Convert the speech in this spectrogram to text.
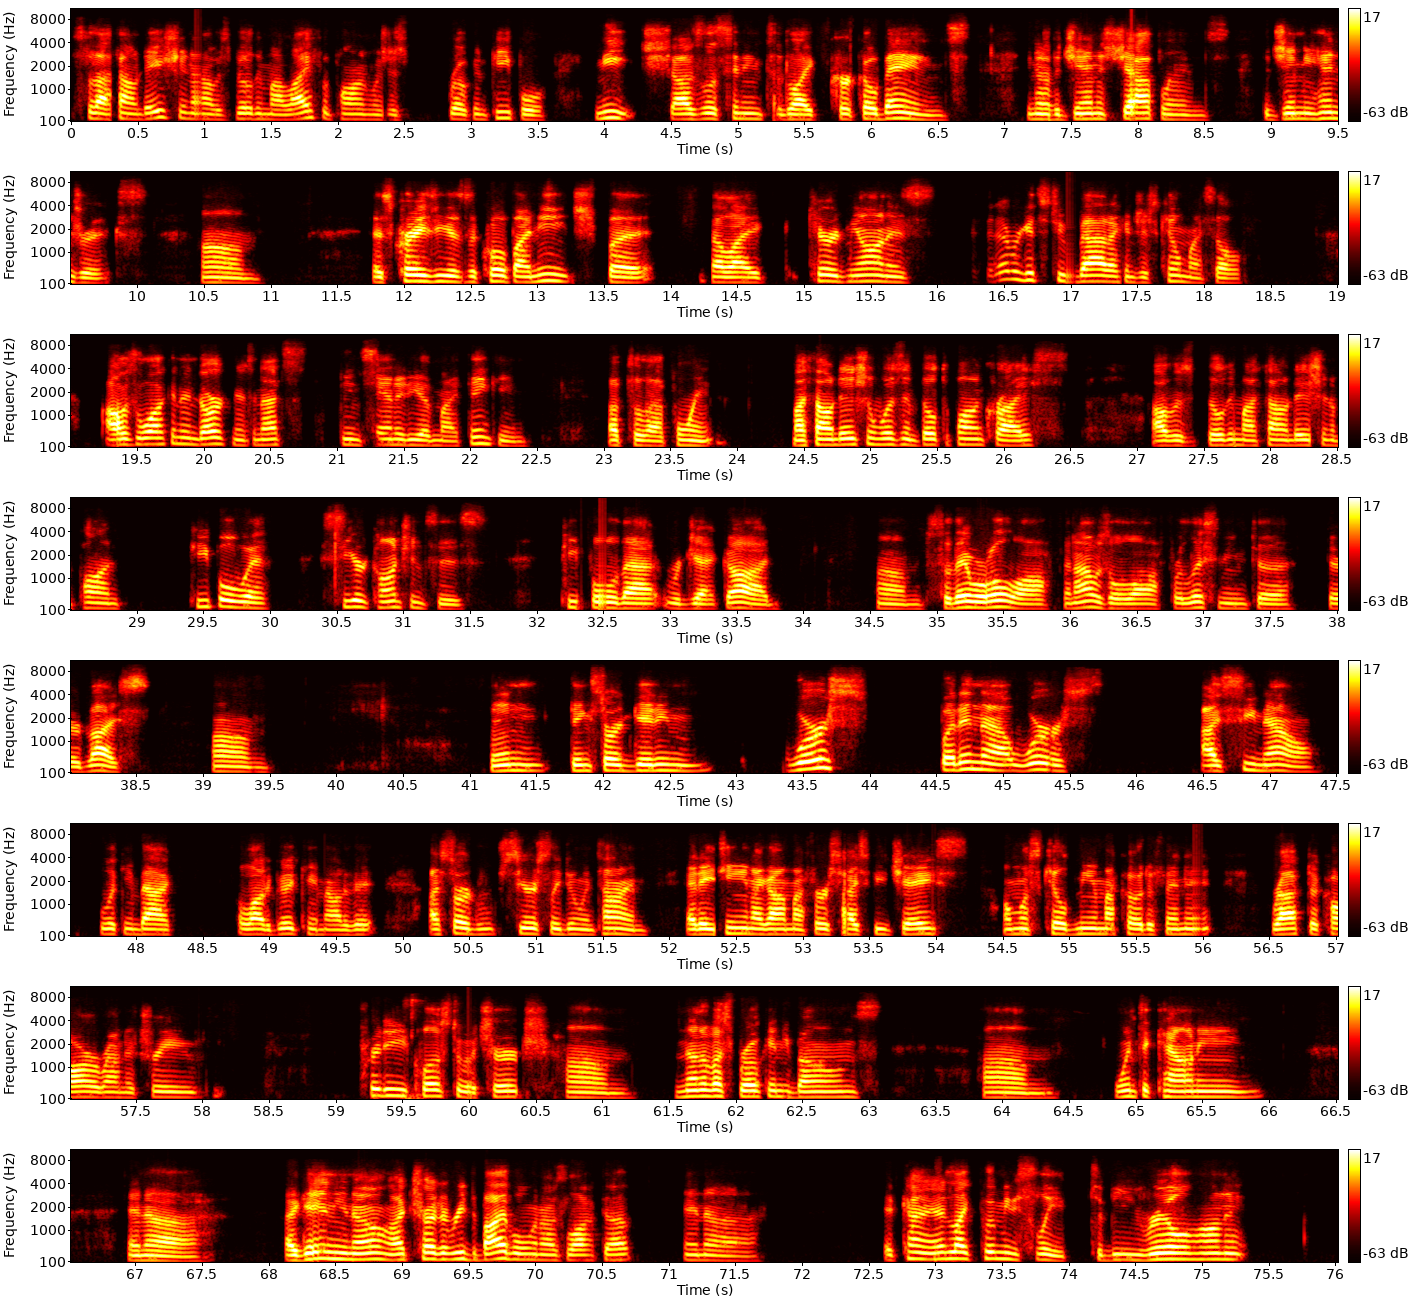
So that foundation I was building my life upon was just broken people. Nietzsche. I was listening to like Kurt Cobain's, you know, the Janis Joplins, the Jimi Hendrix. Um, as crazy as the quote by Nietzsche, but that like carried me on is it ever gets too bad, I can just kill myself. I was walking in darkness, and that's the insanity of my thinking up to that point. My foundation wasn't built upon Christ. I was building my foundation upon people with seared consciences people that reject God. Um, so they were all off, and I was all off for listening to their advice. Um, then things started getting worse, but in that worse, I see now, looking back, a lot of good came out of it. I started seriously doing time. At 18, I got my first high speed chase, almost killed me and my co defendant, wrapped a car around a tree pretty close to a church. Um, None of us broke any bones. Um, went to county, and uh, again, you know, I tried to read the Bible when I was locked up, and uh, it kind of like put me to sleep. To be real on it,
